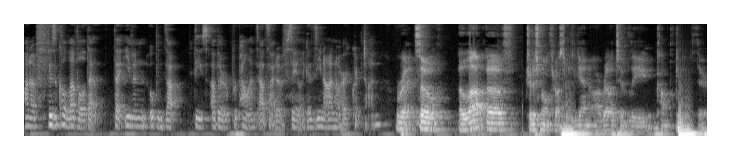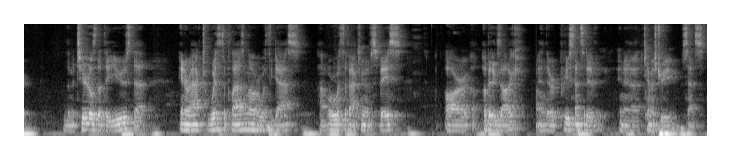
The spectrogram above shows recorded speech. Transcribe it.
on a physical level that that even opens up these other propellants outside of say like a xenon or a krypton? Right. So a lot of traditional thrusters again are relatively complicated. They're the materials that they use that interact with the plasma or with the gas um, or with the vacuum of space are a bit exotic and they're pretty sensitive in a chemistry sense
